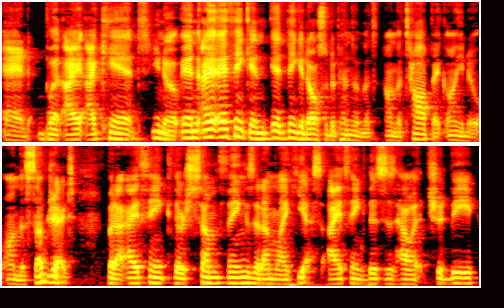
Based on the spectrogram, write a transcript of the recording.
And but I I can't you know and I, I think and I think it also depends on the on the topic on you know on the subject. But I, I think there's some things that I'm like yes I think this is how it should be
